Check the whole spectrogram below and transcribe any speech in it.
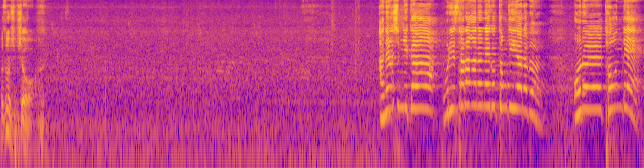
어서 오십시오. 안녕하십니까? 우리 사랑하는 애국 동지 여러분. 오늘 더운데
